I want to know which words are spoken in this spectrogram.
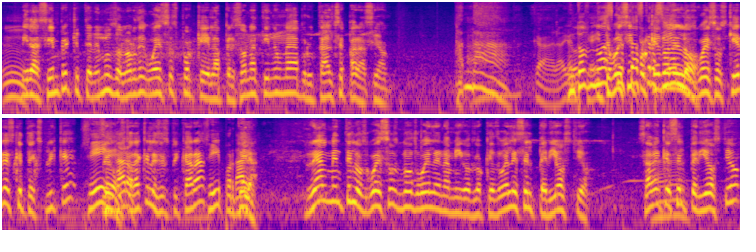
Mira, siempre que tenemos dolor de huesos porque la persona tiene una brutal separación. Anda. Caray, Entonces ok. no Te es voy a decir estás por qué duelen creciendo. los huesos. ¿Quieres que te explique? Sí, ¿Te claro. gustaría que les explicara? Sí, ¿por qué? Mira, realmente los huesos no duelen, amigos. Lo que duele es el periósteo. ¿Saben qué es Ah. el periósteo?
